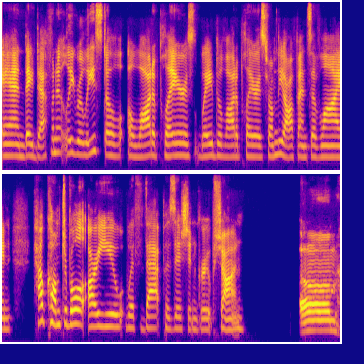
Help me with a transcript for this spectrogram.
And they definitely released a, a lot of players, waived a lot of players from the offensive line. How comfortable are you with that position group, Sean? Um,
